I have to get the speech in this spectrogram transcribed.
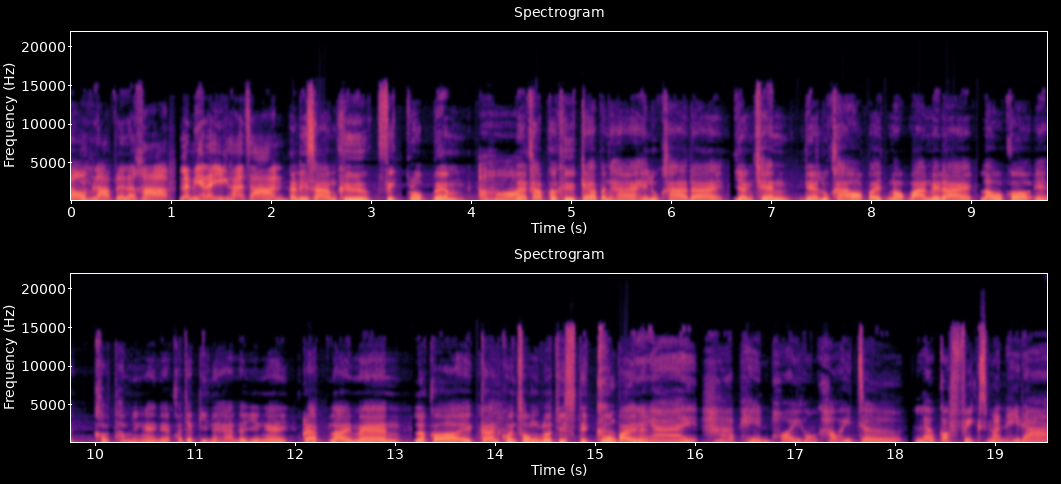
ยอมรับเลยละค่ะ แล้วมีอะไรอีกคะอาจารย์ อันที่ 3 คือ fix problem อ๋อฮะนะครับก็คือแก้ปัญหาให้ลูกค้าได้ อย่างเช่นเนี่ยลูกค้าออกไปนอกบ้านไม่ได้ เราก็เอ๊ะเขาทำยังไงเนี่ยเขาจะกินอาหารได้ยังไง Grab Line Man แล้วก็ไอการขนส่งโลจิสติกทั่วไปคือเนี่ยพูดง่ายๆหาเพนพอยต์ของเขาให้เจอ แล้วก็ฟิกซ์มันให้ได้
